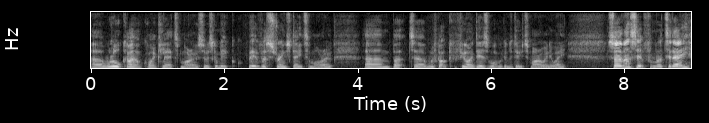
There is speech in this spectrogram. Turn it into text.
uh, will all come out quite clear tomorrow. So it's going to be a bit of a strange day tomorrow. Um, but uh, we've got a few ideas of what we're going to do tomorrow anyway. So that's it from today.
